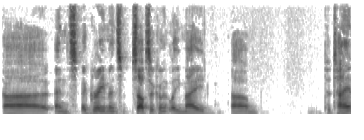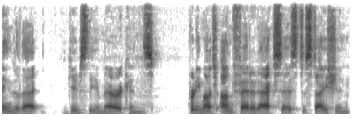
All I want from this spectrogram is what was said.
uh, and agreements subsequently made um, pertaining to that gives the Americans pretty much unfettered access to station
